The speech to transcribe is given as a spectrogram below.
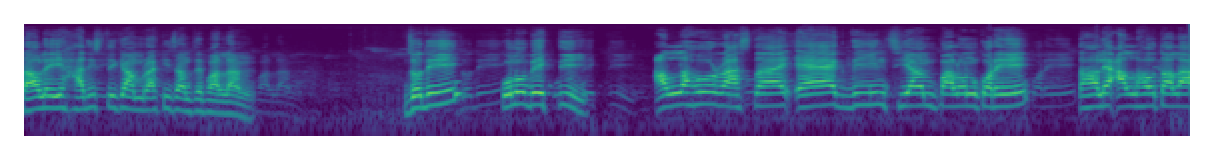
তাহলে এই হাদিস থেকে আমরা কি জানতে পারলাম? যদি কোনো ব্যক্তি আল্লাহর রাস্তায় একদিন সিয়াম পালন করে, তাহলে আল্লাহ তালা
